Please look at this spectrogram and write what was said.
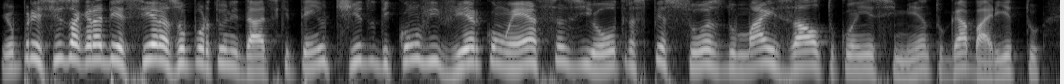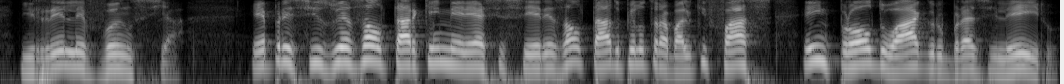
eu preciso agradecer as oportunidades que tenho tido de conviver com essas e outras pessoas do mais alto conhecimento, gabarito e relevância. É preciso exaltar quem merece ser exaltado pelo trabalho que faz em prol do agro brasileiro,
